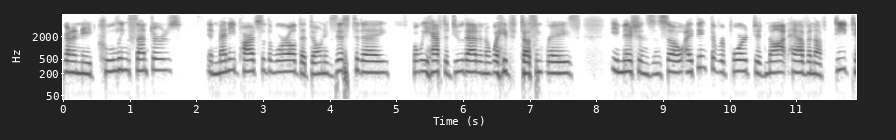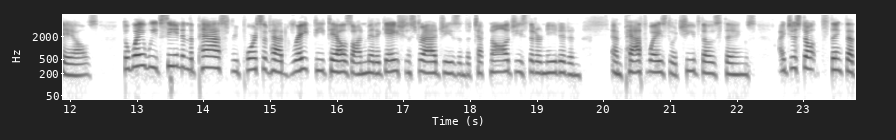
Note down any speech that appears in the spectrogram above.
going to need cooling centers in many parts of the world that don't exist today but we have to do that in a way that doesn't raise emissions. And so I think the report did not have enough details. The way we've seen in the past, reports have had great details on mitigation strategies and the technologies that are needed and, and pathways to achieve those things. I just don't think that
